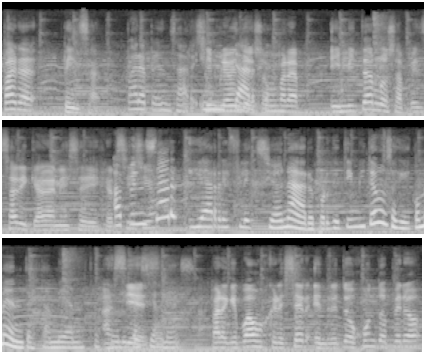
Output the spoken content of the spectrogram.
para pensar. Para pensar, Simplemente invitarte. eso, para invitarlos a pensar y que hagan ese A ejercicio. pensar y a reflexionar, porque te invitamos a que comentes también nuestras Así es. Para que podamos crecer entre todos juntos, pero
